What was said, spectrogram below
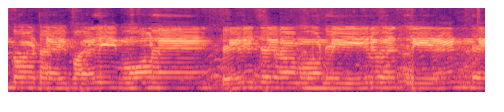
பட்டாங்கோட்டை பதிமூணு திருச்சிரமூண்டி இருபத்தி ரெண்டு.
